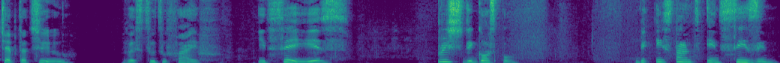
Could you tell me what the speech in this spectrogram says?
chapter 2, verse 2 to 5. It says, Preach the gospel, be instant in season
